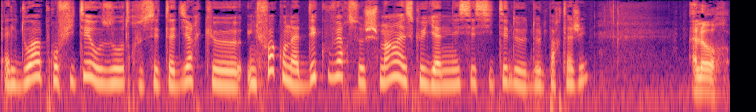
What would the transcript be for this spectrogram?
Elle doit profiter aux autres. C'est-à-dire que une fois qu'on a découvert ce chemin, est-ce qu'il y a nécessité de, de le partager? Alors,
